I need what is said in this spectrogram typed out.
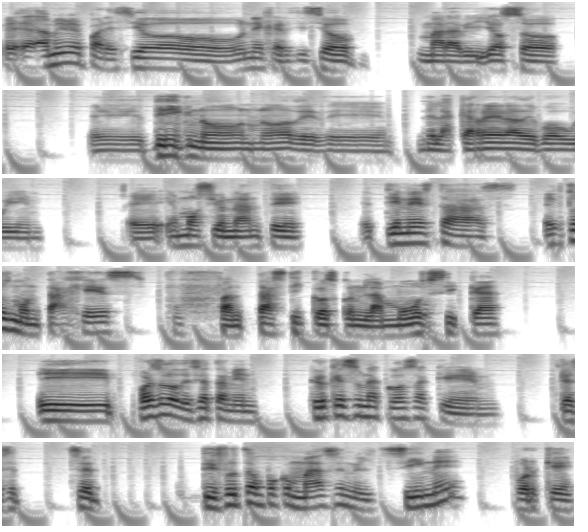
eh, a mí me pareció un ejercicio maravilloso eh, digno, ¿no? De, de, la carrera de Bowie, eh, emocionante. Eh, tiene estas, estos montajes fantásticos con la música. Y por eso lo decía también, creo que es una cosa que, que se, disfruta un poco más en el cine, porque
